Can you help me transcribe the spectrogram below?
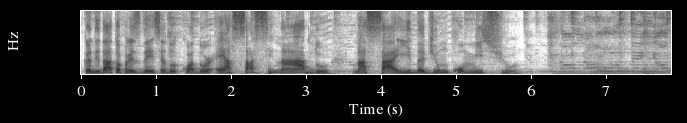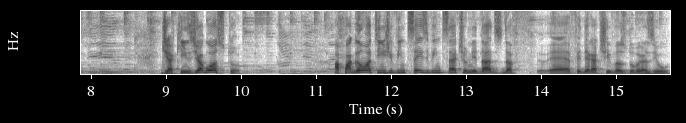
candidato à presidência do Equador, é assassinado na saída de um comício. Dia 15 de agosto. Apagão atinge 26 e 27 unidades da, é, federativas do Brasil.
